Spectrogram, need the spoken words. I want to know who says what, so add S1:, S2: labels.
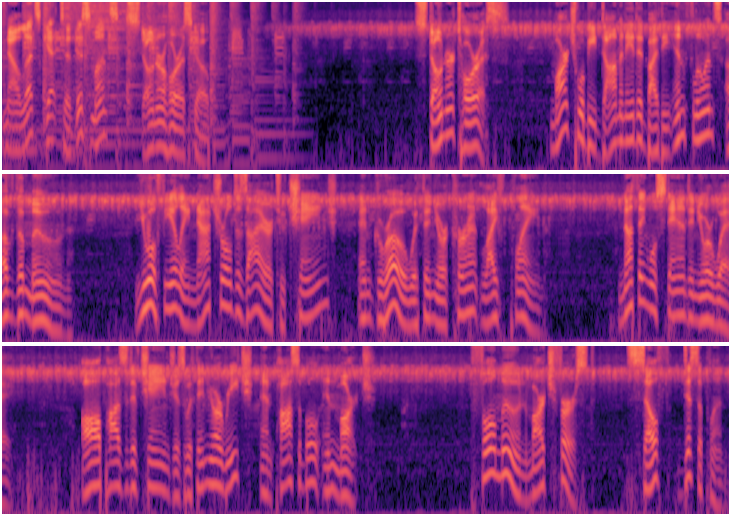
S1: Now let's get to this month's Stoner Horoscope. Stoner Taurus. March will be dominated by the influence of the moon. You will feel a natural desire to change and grow within your current life plane. Nothing will stand in your way. All positive change is within your reach and possible in March. Full Moon, March 1st. Self discipline.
